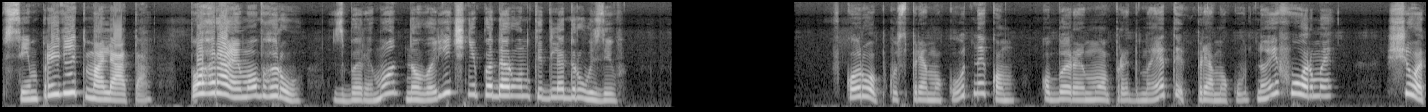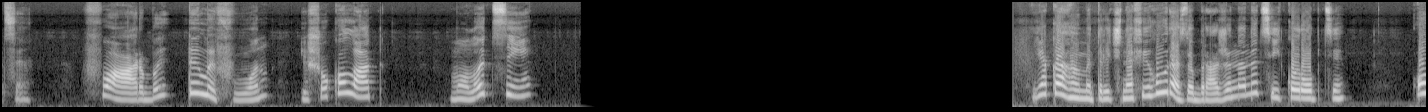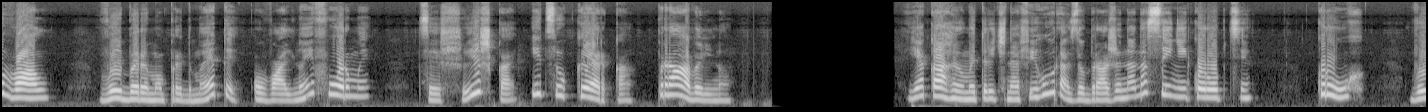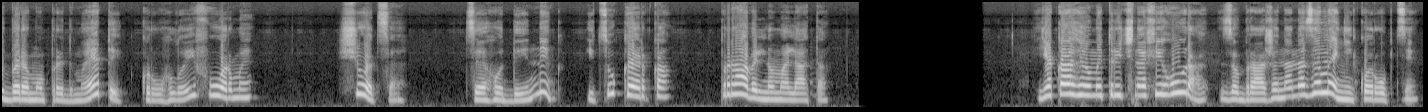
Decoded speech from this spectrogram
Всім привіт, малята! Пограємо в гру. Зберемо новорічні подарунки для друзів. В коробку з прямокутником оберемо предмети прямокутної форми. Що це? Фарби, телефон і шоколад. Молодці! Яка геометрична фігура зображена на цій коробці? Овал. Виберемо предмети овальної форми. Це шишка і цукерка. Правильно. Яка геометрична фігура зображена на синій коробці? Круг. Виберемо предмети круглої форми. Що це? Це годинник і цукерка. Правильно малята. Яка геометрична фігура зображена на зеленій коробці?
